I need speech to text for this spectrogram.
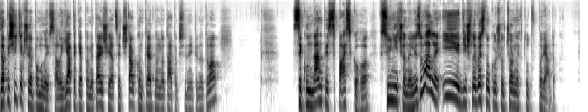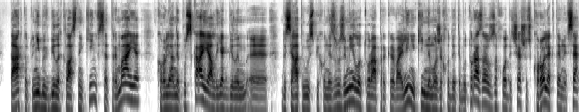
Напишіть, якщо я помилився, але я таке пам'ятаю, що я це читав, конкретно нотаток сюди не підготував. Секунданти Спаського всю ніч аналізували і дійшли висновку, що в чорних тут в порядок. Так, тобто, ніби в білих класний кінь, все тримає, короля не пускає, але як білим е, досягати успіху незрозуміло. Тура прикриває лінію, кінь не може ходити, бо тура зразу заходить, ще щось, король активний, все.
